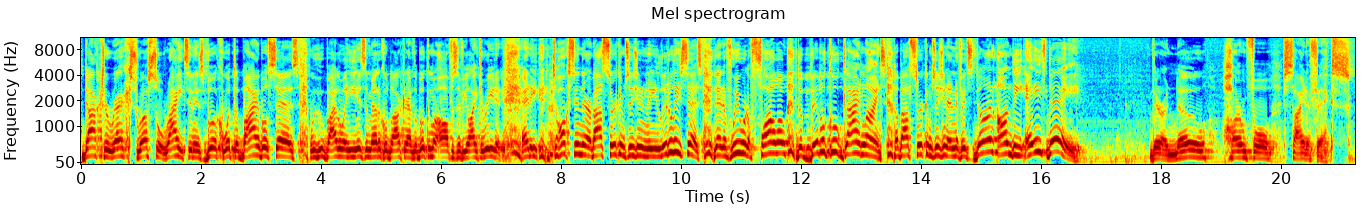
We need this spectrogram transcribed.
Dr. Rex Russell writes in his book, What the Bible Says, who, by the way, he is a medical doctor. I have the book in my office if you like to read it. And he talks in there about circumcision, and he literally says that if we were to follow the biblical guidelines about circumcision, and if it's done on the eighth day, there are no harmful side effects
